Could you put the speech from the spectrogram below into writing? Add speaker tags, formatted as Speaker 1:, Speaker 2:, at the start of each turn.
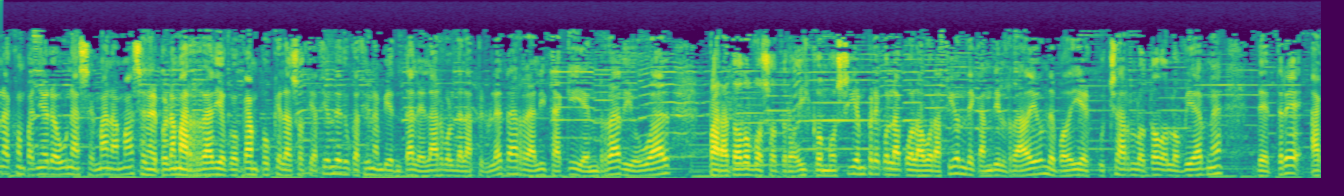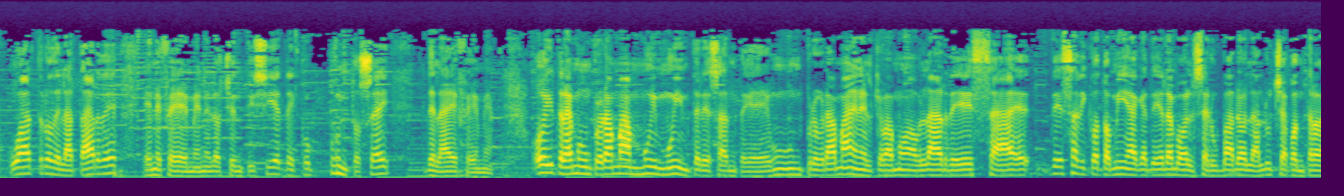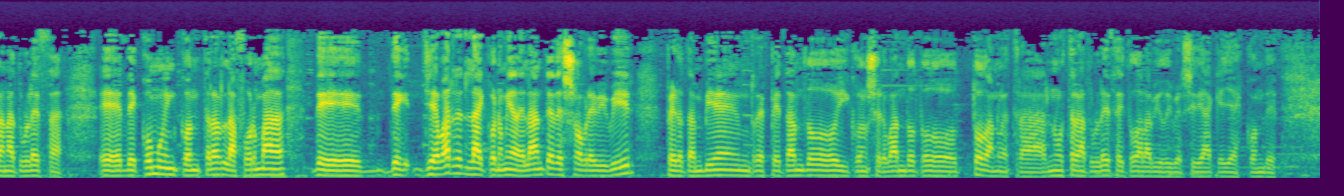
Speaker 1: buenas compañeros, una semana más en el programa Radio Cocampus que la Asociación de Educación Ambiental El Árbol de las Piruletas realiza aquí en Radio UAL para todos vosotros y como siempre con la colaboración de Candil Radio donde podéis escucharlo todos los viernes de 3 a 4 de la tarde en FM, en el 87.6 de la FM. Hoy traemos un programa muy muy interesante, un programa en el que vamos a hablar de esa, de esa dicotomía que tenemos el ser humano en la lucha contra la naturaleza, eh, de cómo encontrar la forma de, de llevar la economía adelante, de sobrevivir, pero también respetando y conservando todo, toda nuestra, nuestra naturaleza y toda la biodiversidad que ella esconde.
